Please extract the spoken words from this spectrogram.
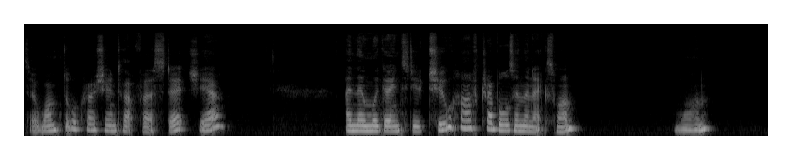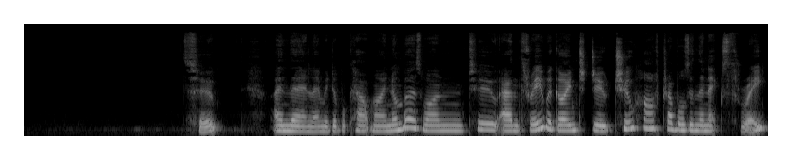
So one double crochet into that first stitch, yeah and then we're going to do two half trebles in the next one. One. Two. And then let me double count my numbers. One two and three. We're going to do two half trebles in the next three.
